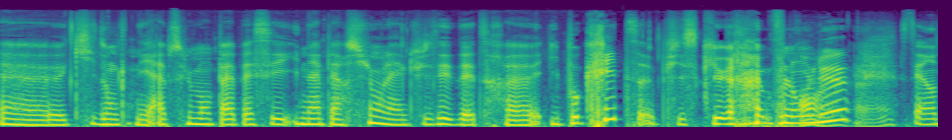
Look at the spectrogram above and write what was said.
Euh, qui donc n'est absolument pas passé inaperçu. On l'a accusé d'être euh, hypocrite, puisque, rappelons-le, c'est un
